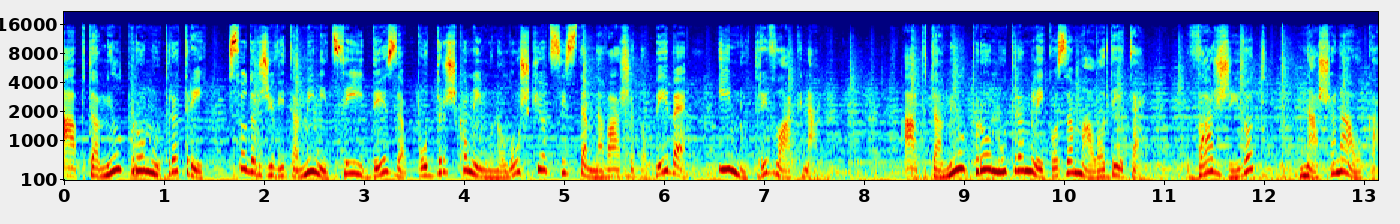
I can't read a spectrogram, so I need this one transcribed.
Аптамил Про Нутра 3 содржи витамини С и Д за поддршка на имунолошкиот систем на вашето бебе и нутри влакна. Аптамил Про Нутра млеко за мало дете. Ваш живот, наша наука.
